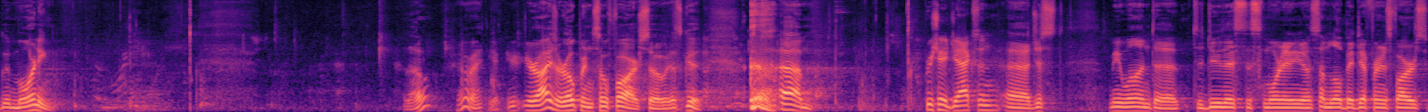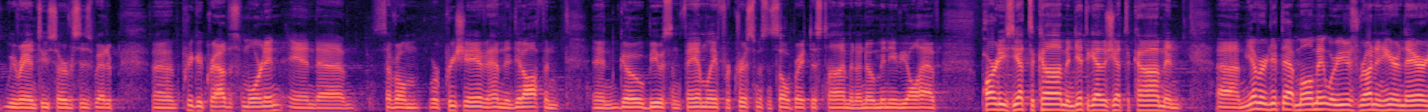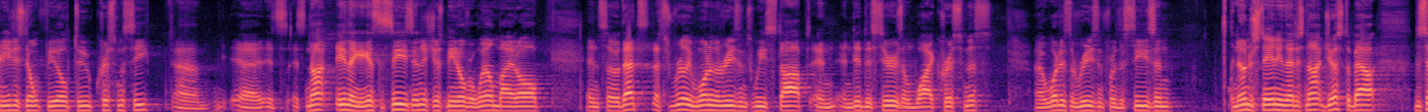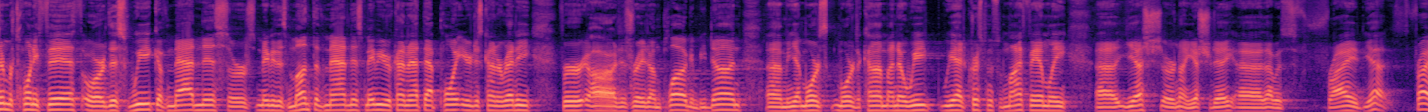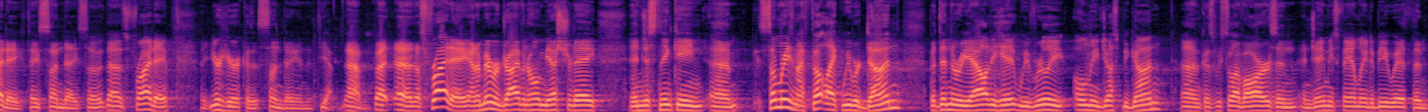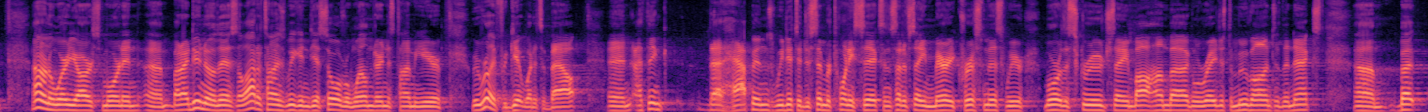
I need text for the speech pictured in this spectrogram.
Good morning. Hello? All right. Your, your, eyes are open so far, so that's good. um, appreciate Jackson uh, just being willing to, to do this this morning. You know, something a little bit different as far as we ran two services. We had a uh, pretty good crowd this morning, and um, several of them were appreciative of having to get off and and go be with some family for Christmas and celebrate this time. And I know many of you all have parties yet to come and get togethers yet to come. And um, you ever get that moment where you're just running here and there and you just don't feel too Christmassy? Um, uh, it's, it's not anything against the season, it's just being overwhelmed by it all. And so that's, that's really one of the reasons we stopped and, and did this series on why Christmas. Uh, what is the reason for the season? And understanding that it's not just about December 25th or this week of madness or maybe this month of madness. Maybe you're kind of at that point, you're just kind of ready for, oh, just ready to unplug and be done. Um, and yet more, more to come. I know we, we had Christmas with my family, uh, yes, or not yesterday. Uh, that was Friday. Yeah, Friday. Today's Sunday. So that was Friday. You're here because it's Sunday, and it's, yeah. Uh, but uh, that's Friday, and I remember driving home yesterday and just thinking, um, some reason I felt like we were done, but then the reality hit. We've really only just begun because um, we still have ours and, and Jamie's family to be with. And I don't know where you are this morning, um, but I do know this. A lot of times we can get so overwhelmed during this time of year, we really forget what it's about. And I think that happens. We get to December 26th, instead of saying Merry Christmas, we're more of the Scrooge saying Bah humbug, and we're ready just to move on to the next. Um, but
